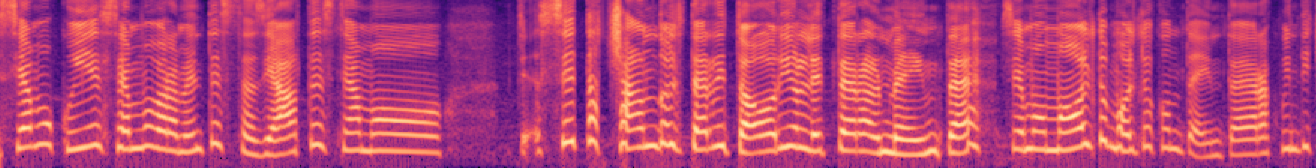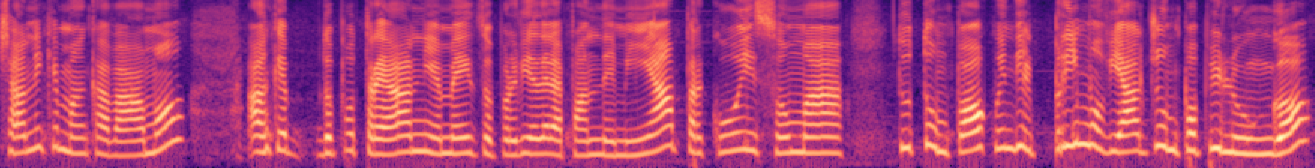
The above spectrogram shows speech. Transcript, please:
Siamo qui e siamo veramente estasiate, stiamo setacciando il territorio letteralmente. Siamo molto molto contente, era 15 anni che mancavamo, anche dopo tre anni e mezzo per via della pandemia, per cui insomma tutto un po', quindi il primo viaggio un po' più lungo,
